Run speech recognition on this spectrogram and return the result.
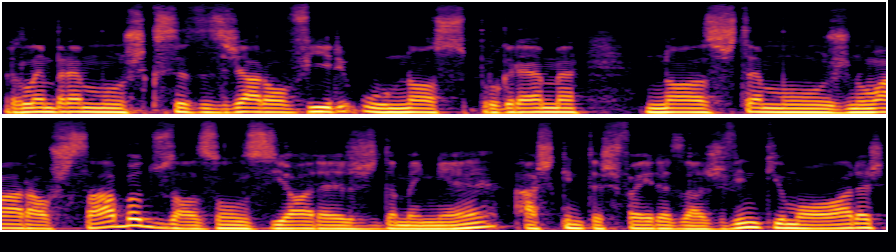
Relembramos que se desejar ouvir o nosso programa, nós estamos no ar aos sábados, às 11 horas da manhã, às quintas-feiras, às 21 horas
